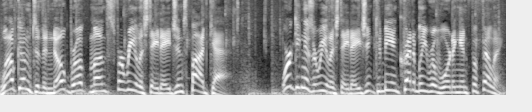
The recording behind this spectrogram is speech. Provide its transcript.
Welcome to the No Broke Months for Real Estate Agents podcast. Working as a real estate agent can be incredibly rewarding and fulfilling,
